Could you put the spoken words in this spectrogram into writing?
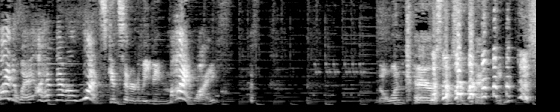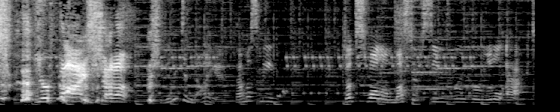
By the way, I have never once considered leaving my wife! No one cares, Mr. Payne. You're fine, shut up! She didn't deny it. That must mean Doug Swallow must have seen through her little act.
